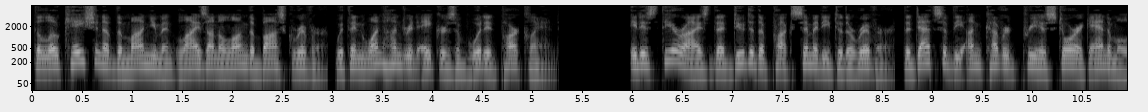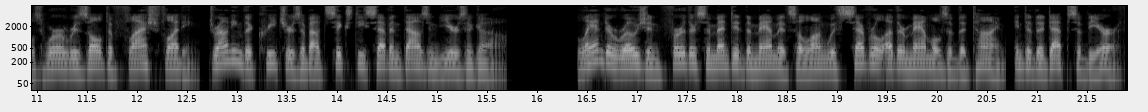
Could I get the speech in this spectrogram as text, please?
The location of the monument lies on along the Bosque River, within 100 acres of wooded parkland. It is theorized that due to the proximity to the river, the deaths of the uncovered prehistoric animals were a result of flash flooding, drowning the creatures about 67,000 years ago. Land erosion further cemented the mammoths along with several other mammals of the time, into the depths of the earth.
